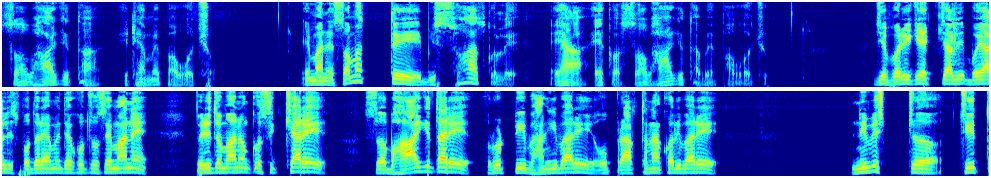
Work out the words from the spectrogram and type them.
ସହଭାଗିତା ଏଠି ଆମେ ପାଉଅଛୁ ଏମାନେ ସମସ୍ତେ ବିଶ୍ୱାସ କଲେ ଏହା ଏକ ସହଭାଗିତା ଆମେ ପାଉଅଛୁ ଯେପରିକି ଏକଚାଳିଶ ବୟାଳିଶ ପଦରେ ଆମେ ଦେଖୁଛୁ ସେମାନେ ପୀଡ଼ିତମାନଙ୍କ ଶିକ୍ଷାରେ ସହଭାଗିତାରେ ରୁଟି ଭାଙ୍ଗିବାରେ ଓ ପ୍ରାର୍ଥନା କରିବାରେ ନିବିଷ୍ଟ ଚିତ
